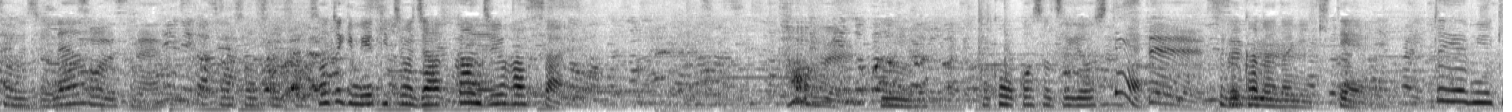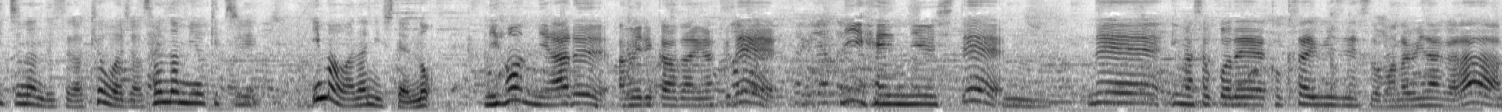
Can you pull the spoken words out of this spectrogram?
そうですよね。そうですね。そうそうそうそう。その時みゆきちは若干18歳、多分。うん、高校卒業してですぐカナダに来てというみゆきちなんですが今日はじゃあそんなみゆきち今は何してんの？日本にあるアメリカの大学でに編入して、で今そこで国際ビジネスを学びながら、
